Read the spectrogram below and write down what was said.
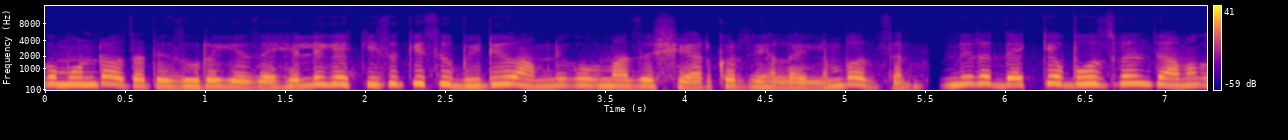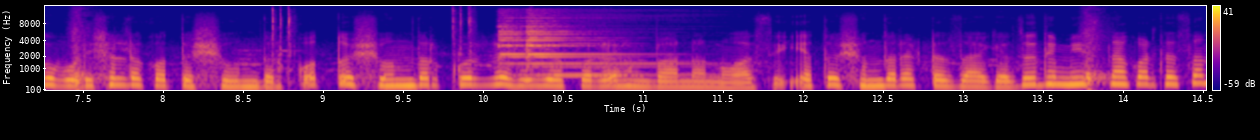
গো মনটাও যাতে জুড়াইয়া যায়। হের লিগে কিছু কিছু ভিডিও গো মাঝে শেয়ার করে হেলাইলাম, বুঝছেন? আপনারা দেখকে বুঝবেন যে আমাকে বরিশালটা কত সুন্দর কত সুন্দর করে হইয়া করে এখন বানানো আছে। এত সুন্দর একটা জায়গা, যদি মিস না করতে চান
